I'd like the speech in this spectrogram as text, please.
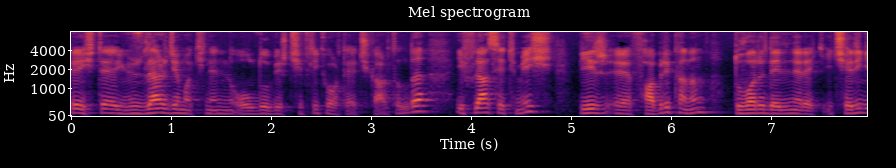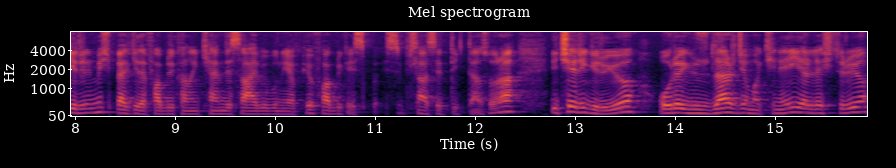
ve işte yüzlerce makinenin olduğu bir çiftlik ortaya çıkartıldı. İflas etmiş bir e, fabrikanın duvarı delinerek içeri girilmiş. Belki de fabrikanın kendi sahibi bunu yapıyor. Fabrika iflas ettikten sonra içeri giriyor. Oraya yüzlerce makineyi yerleştiriyor.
